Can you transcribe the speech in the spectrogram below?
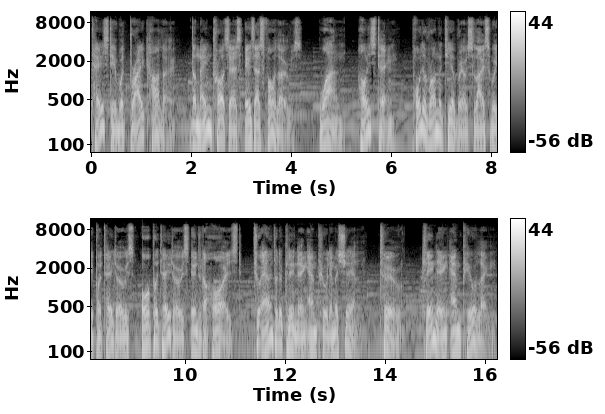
tasty with bright color. The main process is as follows. 1. Hoisting. Pour the raw material sliced sweet potatoes or potatoes into the hoist to enter the cleaning and peeling machine. 2. Cleaning and peeling.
